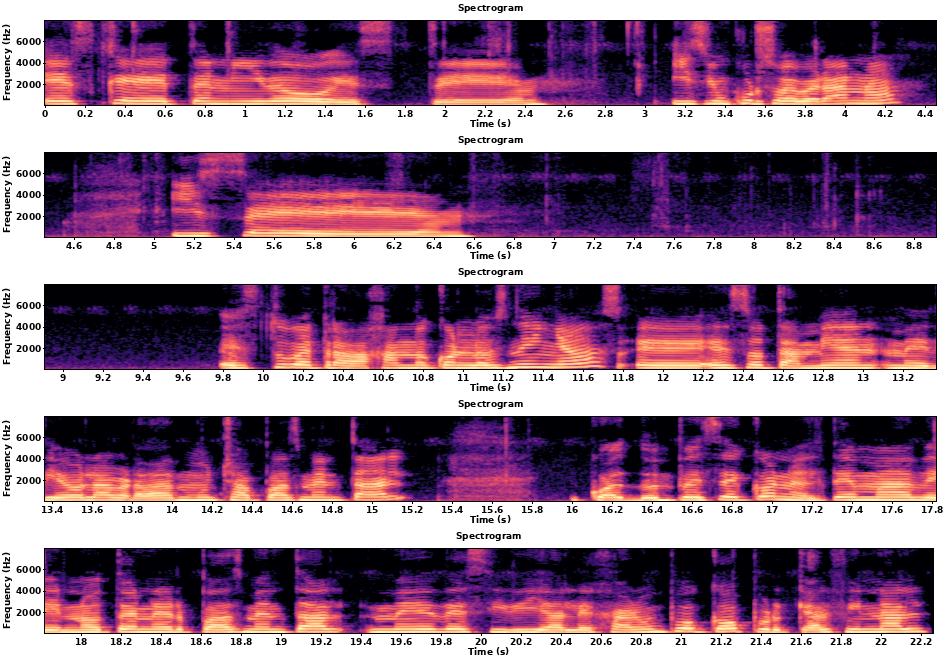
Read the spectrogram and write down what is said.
es que he tenido este hice un curso de verano hice estuve trabajando con los niños eh, eso también me dio la verdad mucha paz mental cuando empecé con el tema de no tener paz mental, me decidí alejar un poco porque al final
